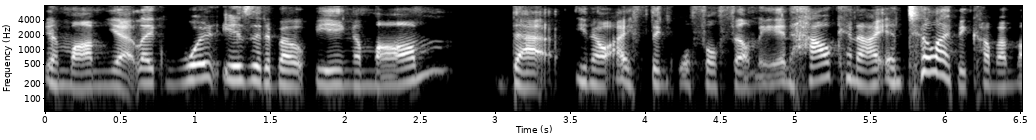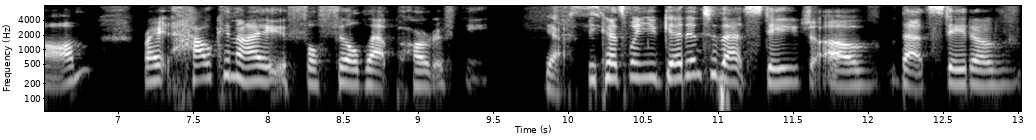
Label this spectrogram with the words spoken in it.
a mom yet. Like, what is it about being a mom that, you know, I think will fulfill me? And how can I, until I become a mom, right? How can I fulfill that part of me? Yes. Because when you get into that stage of that state of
